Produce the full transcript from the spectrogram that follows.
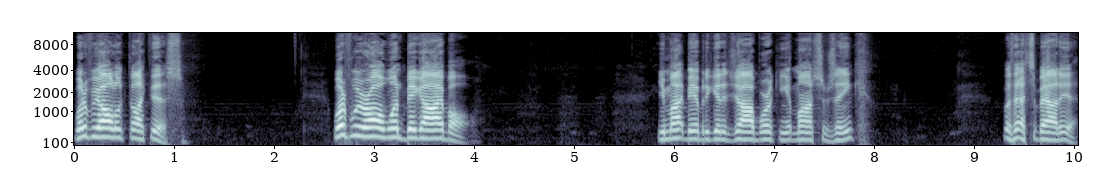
What if we all looked like this? What if we were all one big eyeball? You might be able to get a job working at Monsters Inc., but that's about it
